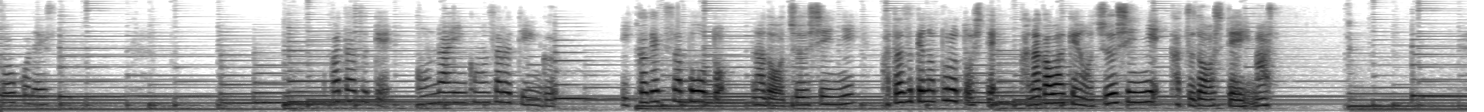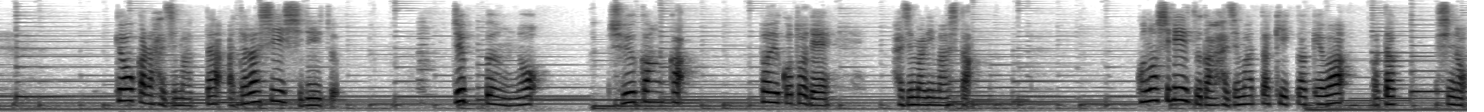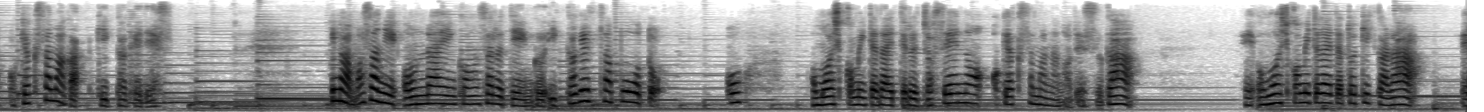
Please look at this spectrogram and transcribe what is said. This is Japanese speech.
翔子です。お片付けオンラインコンサルティング1ヶ月サポートなどを中心に片付けのプロとして神奈川県を中心に活動しています。今日から始まった新しいシリーズ10分の習慣化ということで始まりました。このシリーズが始まったきっかけは私私のお客様がきっかけです。今まさにオンラインコンサルティング1ヶ月サポートをお申し込みいただいている女性のお客様なのですがお申し込みいただいた時から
